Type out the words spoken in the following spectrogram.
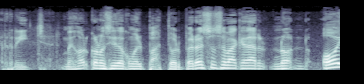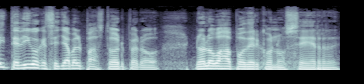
Richard, mejor conocido como el pastor, pero eso se va a quedar, no, hoy te digo que se llama el pastor, pero no lo vas a poder conocer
